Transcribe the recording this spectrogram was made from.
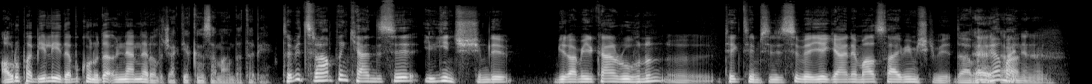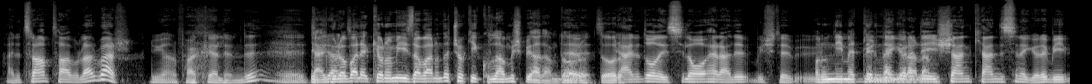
Avrupa Birliği de bu konuda önlemler alacak yakın zamanda tabii. Tabii Trump'ın kendisi ilginç. Şimdi bir Amerikan ruhunun e, tek temsilcisi ve yegane mal sahibiymiş gibi davranıyor Evet, ama aynen öyle. hani Trump tavırlar var dünyanın farklı yerlerinde. E, Yani ticaret- global ekonomiyi zamanında çok iyi kullanmış bir adam. Doğru, Evet, doğru. Yani dolayısıyla o herhalde işte Onun nimetlerinden göre değişen kendisine göre bir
